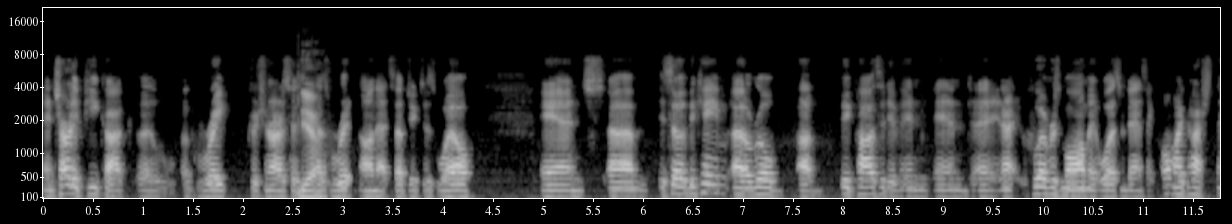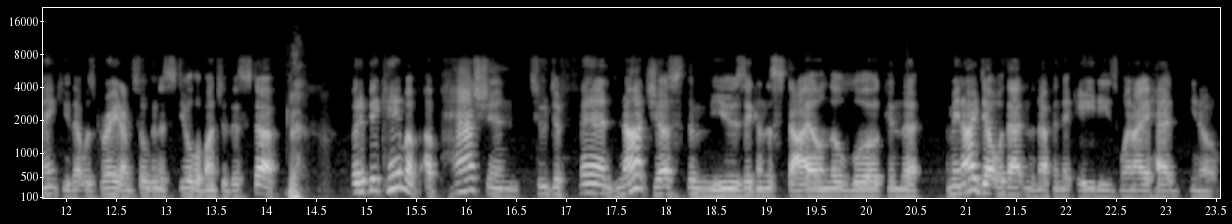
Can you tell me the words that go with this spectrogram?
And Charlie Peacock, uh, a great Christian artist, has, Yeah. has written on that subject as well. And um, so it became a real uh, big positive, and and, and I, whoever's mom it was from Dan's like, oh my gosh, thank you, that was great. I'm still going to steal a bunch of this stuff. but it became a, a passion to defend not just the music and the style and the look and the I mean, I dealt with that enough in the 80s when I had, you know,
